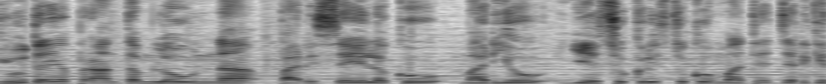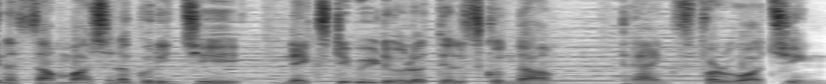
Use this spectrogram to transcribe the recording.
యూదయ ప్రాంతంలో ఉన్న పరిసయులకు మరియు యేసుక్రీస్తుకు మధ్య జరిగిన సంభాషణ గురించి నెక్స్ట్ వీడియోలో తెలుసుకుందాం. Thanks for watching.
